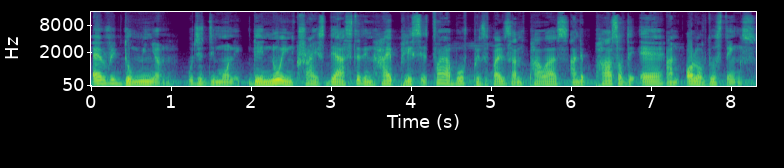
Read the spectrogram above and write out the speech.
every dominion which is demonic. They know in Christ they are seated in high places, far above principalities and powers and the powers of the air and all of those things.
